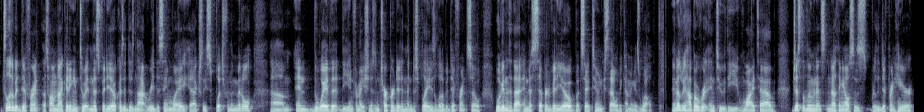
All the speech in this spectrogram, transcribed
it's a little bit different. That's why I'm not getting into it in this video because it does not read the same way. It actually splits from the middle. Um, and the way that the information is interpreted and then displayed is a little bit different. So we'll get into that in a separate video, but stay tuned because that will be coming as well. And as we hop over into the Y tab, just the luminance, nothing else is really different here.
